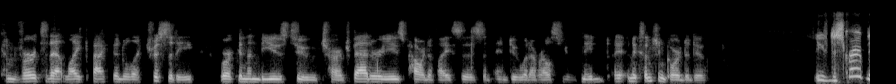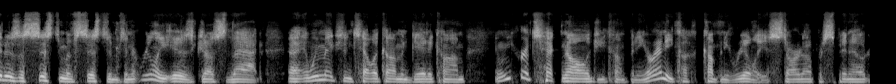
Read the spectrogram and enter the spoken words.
convert that light back into electricity where it can then be used to charge batteries, power devices, and, and do whatever else you need an extension cord to do. So you've described it as a system of systems, and it really is just that. Uh, and we mentioned telecom and datacom. And when you're a technology company, or any co- company really, a startup or spin out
